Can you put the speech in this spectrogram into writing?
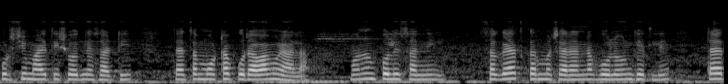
पुढची माहिती शोधण्यासाठी त्याचा मोठा पुरावा मिळाला. म्हणून पोलिसांनी सगळ्याच कर्मचाऱ्यांना बोलावून घेतले. त्यात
